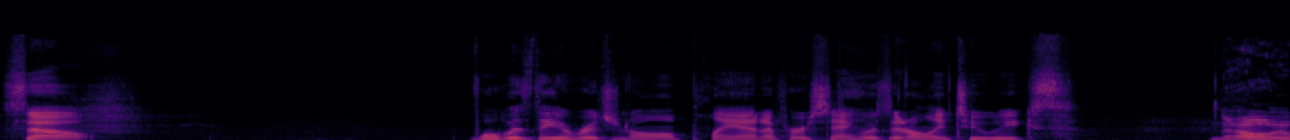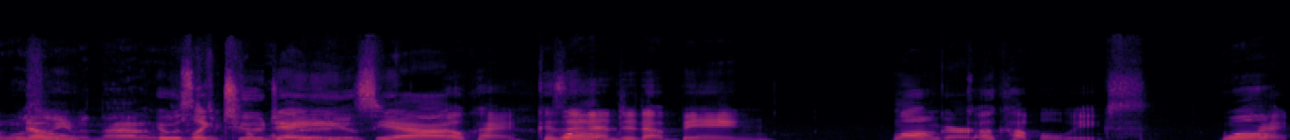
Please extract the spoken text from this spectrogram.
So, what was the original plan of her staying? Was it only two weeks? No, it wasn't no, even that. It was, It was just like two couple days, Yeah. Okay, because Well- it ended up being Longer. a couple weeks. Well, right.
